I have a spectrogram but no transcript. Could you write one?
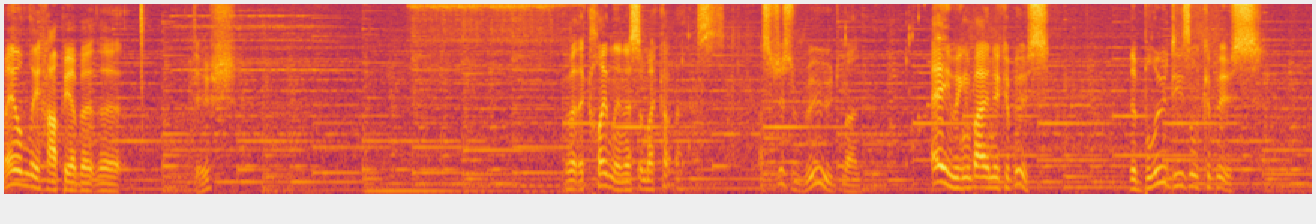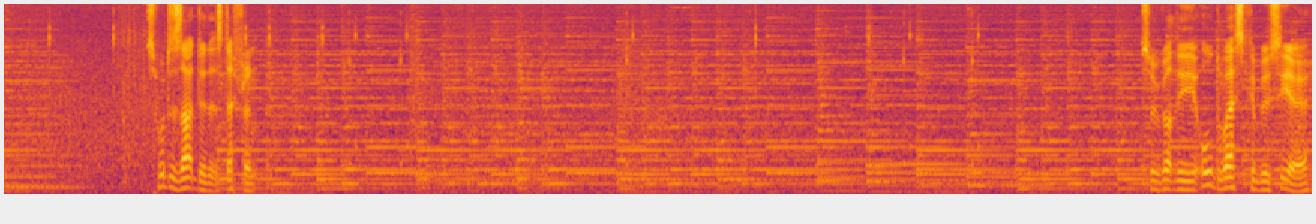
Mildly happy about the douche. About the cleanliness of my car. That's, just rude, man. Hey, we can buy a new caboose. The blue diesel caboose. So what does that do that's different? So we've got the Old West caboose here.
